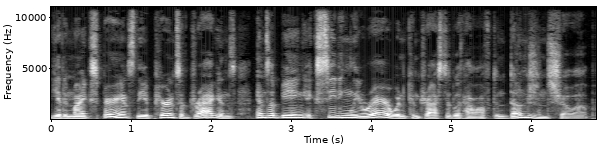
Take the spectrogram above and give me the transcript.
yet in my experience, the appearance of dragons ends up being exceedingly rare when contrasted with how often dungeons show up.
